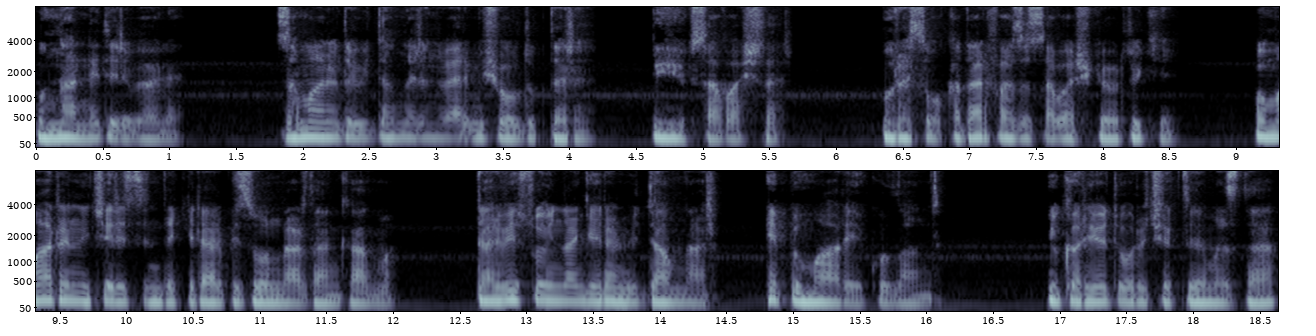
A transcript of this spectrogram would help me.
bunlar nedir böyle? Zamanında hüddamların vermiş oldukları büyük savaşlar. Burası o kadar fazla savaş gördü ki bu mağaranın içerisindekiler bizi onlardan kalma. Derviş soyundan gelen hüddamlar hep bu mağarayı kullandı. Yukarıya doğru çıktığımızda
